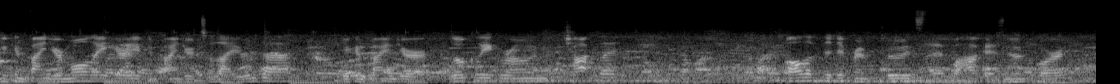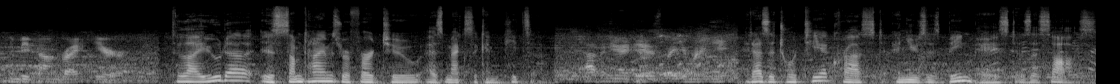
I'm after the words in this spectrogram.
You can find your mole here, you can find your tlayuda, you can find your locally grown chocolate. All of the different foods that Oaxaca is known for can be found right here. Tlayuda is sometimes referred to as Mexican pizza have any ideas what you want to eat? It has a tortilla crust and uses bean paste as a sauce.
